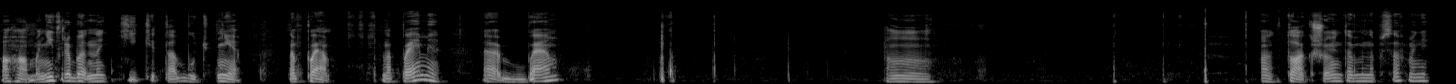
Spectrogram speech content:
Ага, мені треба на тіки, та будь. Ні, на пем. На пемі. Е, бем. А, так, що він там написав мені?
